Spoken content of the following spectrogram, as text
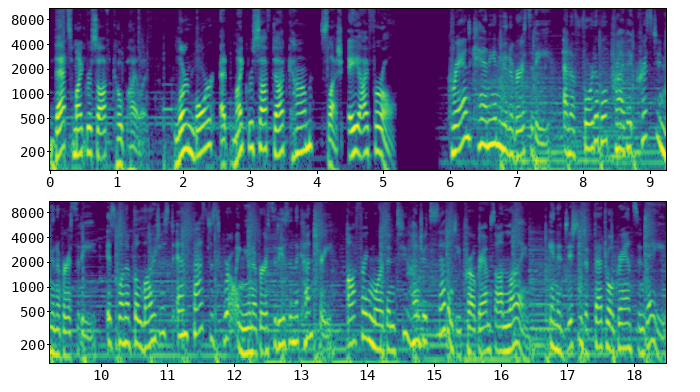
That's Microsoft Copilot. Learn more at Microsoft.com/slash AI for all. Grand Canyon University, an affordable private Christian university, is one of the largest and fastest growing universities in the country, offering more than 270 programs online. In addition to federal grants and aid,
